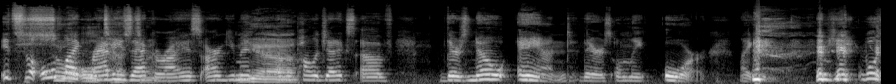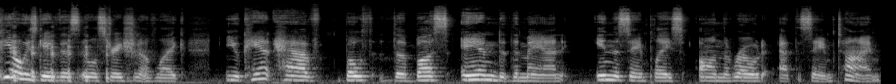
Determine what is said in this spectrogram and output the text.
It's the old so like Old Ravi Testament. Zacharias argument Yeah. of apologetics of there's no and there's only or like he, well he always gave this illustration of like you can't have both the bus and the man in the same place on the road at the same time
